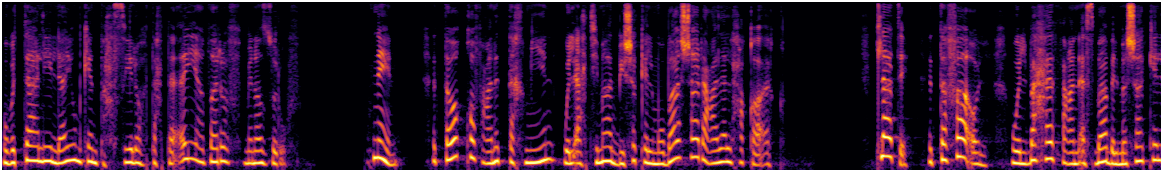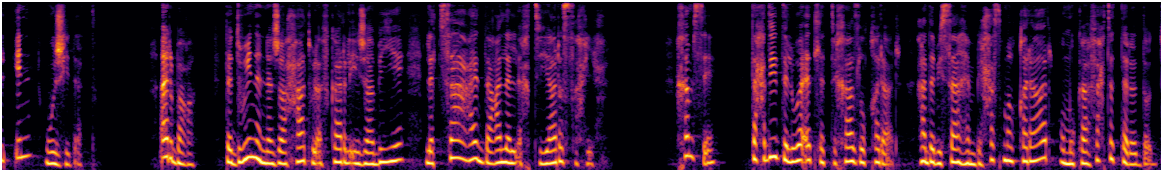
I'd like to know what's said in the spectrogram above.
وبالتالي لا يمكن تحصيله تحت أي ظرف من الظروف. اثنين التوقف عن التخمين والاعتماد بشكل مباشر على الحقائق. ثلاثة التفاؤل والبحث عن أسباب المشاكل إن وجدت. أربعة تدوين النجاحات والأفكار الإيجابية لتساعد على الاختيار الصحيح. خمسة تحديد الوقت لاتخاذ القرار هذا بيساهم بحسم القرار ومكافحة التردد.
